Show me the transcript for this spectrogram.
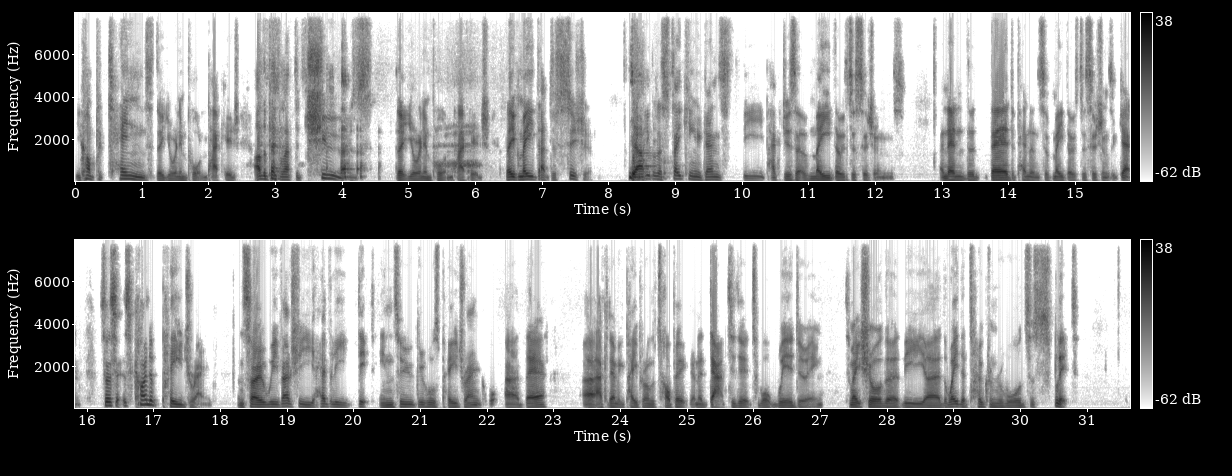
you can't pretend that you're an important package. Other people have to choose that you're an important package. They've made that decision. Yeah. People are staking against the packages that have made those decisions and then the, their dependents have made those decisions again. So it's, it's kind of page rank. And so we've actually heavily dipped into Google's PageRank uh, there, uh, academic paper on the topic, and adapted it to what we're doing to make sure that the uh, the way the token rewards are split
